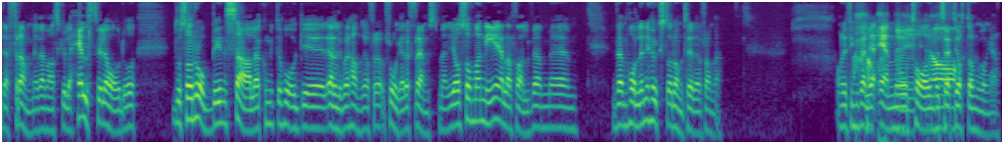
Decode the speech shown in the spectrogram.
där framme, vem man skulle helst vilja ha. Och då, då sa Robin Salah, jag kommer inte ihåg, eh, eller det var han jag frågade främst, men jag sa Mané i alla fall. Vem, eh, vem håller ni högst av de tre där framme? Om ni fick välja en och ta under 38 omgångar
